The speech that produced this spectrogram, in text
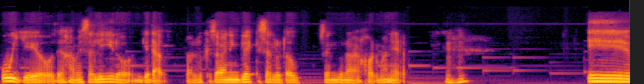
Huye o Déjame salir o Get Out. Para los que saben inglés, quizás lo traducen de una mejor manera. Eh,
